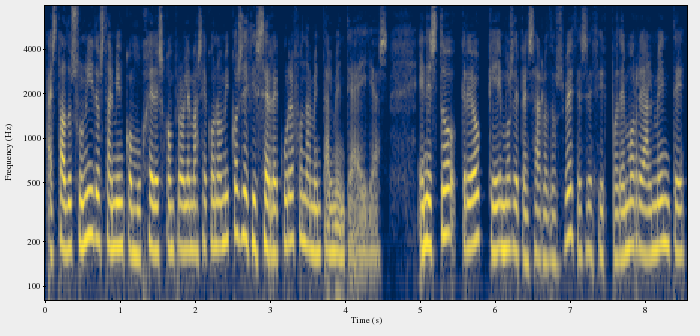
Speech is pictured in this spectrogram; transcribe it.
a Estados Unidos también con mujeres con problemas económicos, es decir, se recurre fundamentalmente a ellas. En esto creo que hemos de pensarlo dos veces, es decir, podemos realmente,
